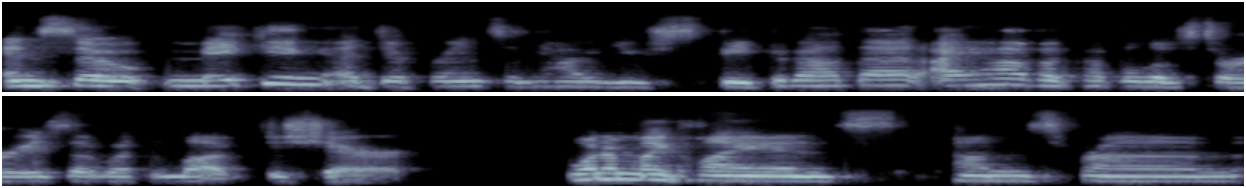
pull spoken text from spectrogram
and so making a difference in how you speak about that i have a couple of stories that i would love to share one of my clients comes from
